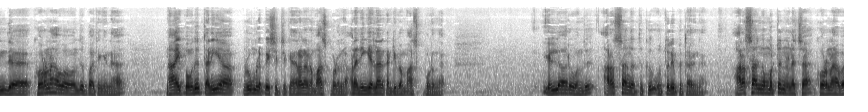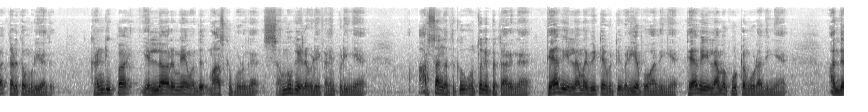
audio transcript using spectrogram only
இந்த கொரோனாவை வந்து பார்த்திங்கன்னா நான் இப்போ வந்து தனியாக ரூமில் பேசிகிட்டு இருக்கேன். அதனால் நான் மாஸ்க் போடலை. ஆனால் நீங்கள் எல்லோரும் கண்டிப்பாக மாஸ்க் போடுங்க. எல்லோரும் வந்து அரசாங்கத்துக்கு ஒத்துழைப்பு தாருங்க. அரசாங்கம் மட்டும் நினச்சா கொரோனாவை தடுக்க முடியாது. கண்டிப்பாக எல்லாருமே வந்து மாஸ்க் போடுங்க. சமூக இடைவெளியை கடைப்பிடிங்க அரசாங்கத்துக்கு ஒத்துழைப்பு தாருங்க. தேவையில்லாமல் வீட்டை விட்டு வெளியே போகாதீங்க. தேவையில்லாமல் கூட்டம் கூடாதீங்க. அந்த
